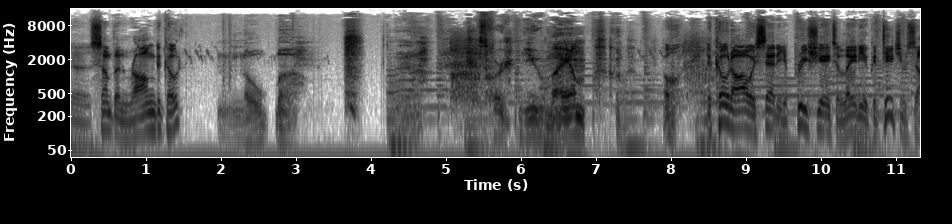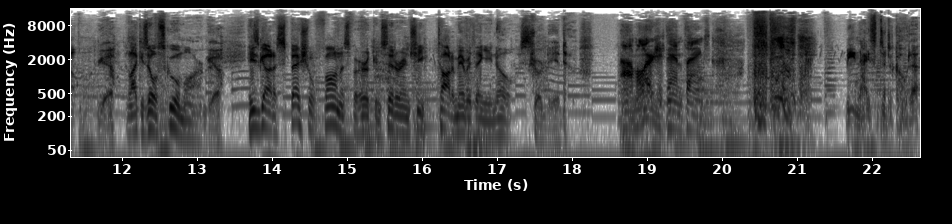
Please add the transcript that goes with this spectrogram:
Uh, something wrong, Dakota? Nope. Uh, as for you, ma'am. Oh, Dakota always said he appreciates a lady who could teach him something. Yeah. Like his old schoolmarm. Yeah. He's got a special fondness for her considering she taught him everything he knows. Sure did. I'm allergic to them things. Be nice to Dakota,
